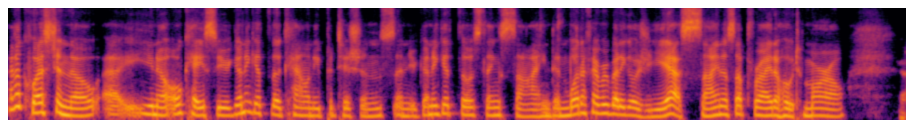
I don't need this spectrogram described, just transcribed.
have a question though. Uh, you know, okay, so you're going to get the county petitions and you're going to get those things signed. And what if everybody goes, yes, sign us up for Idaho tomorrow? Yeah.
